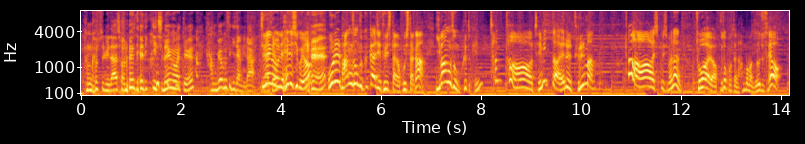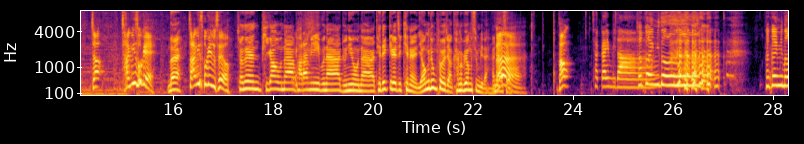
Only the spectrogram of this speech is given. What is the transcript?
반갑습니다. 저는 대디키 진행을 맡은 강병수 기자입니다. 진행을. 오늘 해주시고요. 네. 오늘 방송도 끝까지 들으시다가 보시다가 이 방송 그래도 괜찮다, 재밌다, 애를 들을만 하다 싶으시면은 좋아요와 구독 버튼 한 번만 눌러주세요. 자, 자기 소개, 네, 자기 소개해 주세요. 저는 비가 오나 바람이 부나 눈이 오나 대들기를 지키는 영등포 요정 강병수입니다. 안녕하세요. 네. 다음 작가입니다. 작가입니다. 작가입니다.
